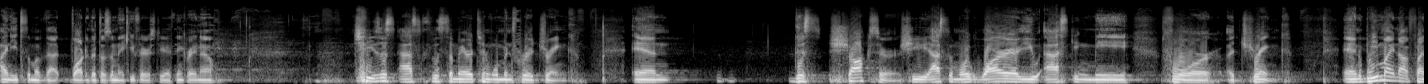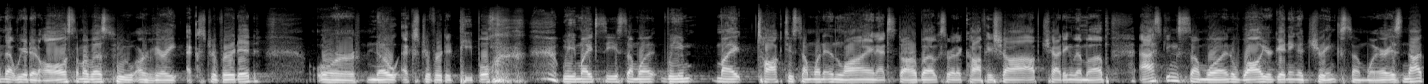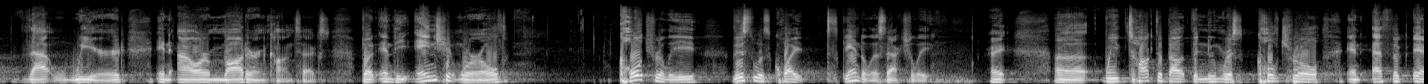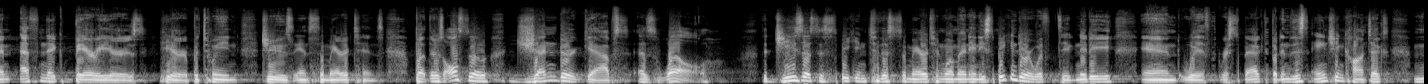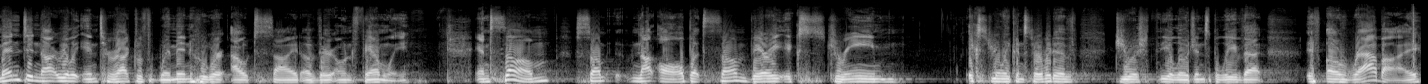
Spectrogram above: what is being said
I need some of that water that doesn't make you thirsty, I think, right now. Jesus asks the Samaritan woman for a drink. And this shocks her. She asks him, Why are you asking me for a drink? And we might not find that weird at all. Some of us who are very extroverted, or no extroverted people. we might see someone, we might talk to someone in line at Starbucks or at a coffee shop, chatting them up. Asking someone while you're getting a drink somewhere is not that weird in our modern context. But in the ancient world, culturally, this was quite scandalous, actually right? Uh, we talked about the numerous cultural and, eth- and ethnic barriers here between Jews and Samaritans, but there's also gender gaps as well. Jesus is speaking to this Samaritan woman, and he's speaking to her with dignity and with respect. But in this ancient context, men did not really interact with women who were outside of their own family. And some, some, not all, but some very extreme, extremely conservative Jewish theologians believe that if a rabbi,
